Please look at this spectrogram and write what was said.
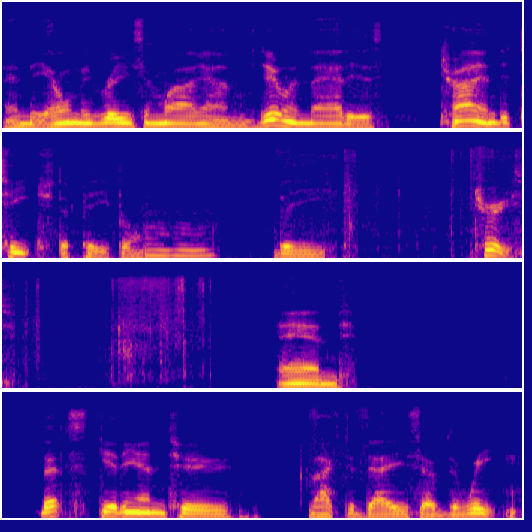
and the only reason why i'm doing that is trying to teach the people Mm-hmm. The truth. And let's get into like the days of the week.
